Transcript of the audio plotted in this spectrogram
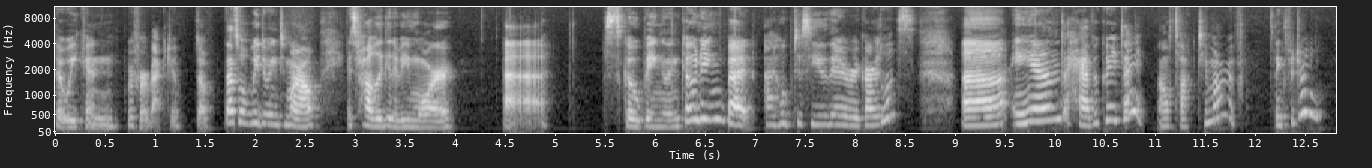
that we can refer back to. So that's what we'll be doing tomorrow. It's probably going to be more uh, scoping than coding, but I hope to see you there regardless. Uh, and have a great day. I'll talk to you tomorrow. Thanks for joining.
